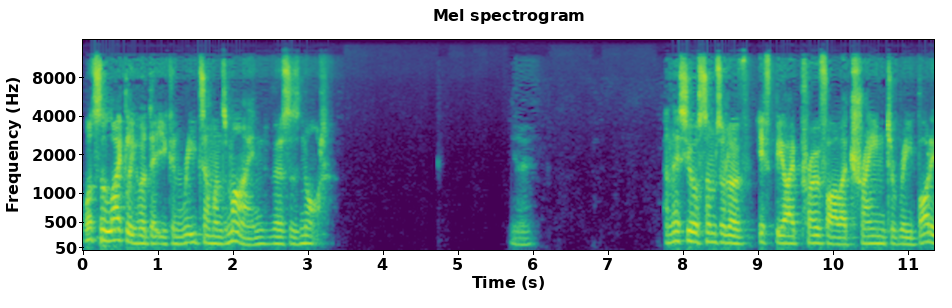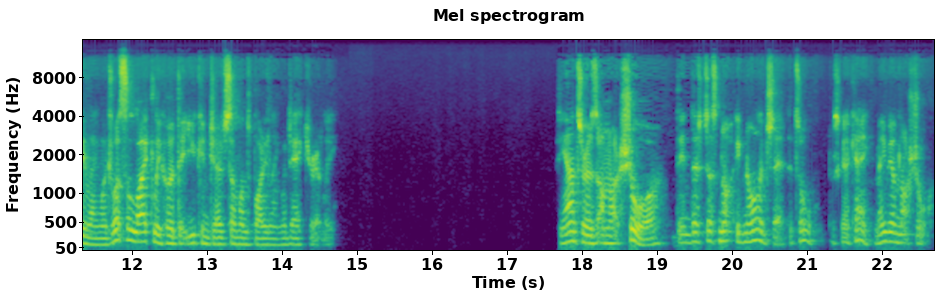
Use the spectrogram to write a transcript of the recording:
what's the likelihood that you can read someone's mind versus not? You know, unless you're some sort of FBI profiler trained to read body language, what's the likelihood that you can judge someone's body language accurately? If the answer is I'm not sure, then let's just not acknowledge that. at all. Just go, okay, maybe I'm not sure.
